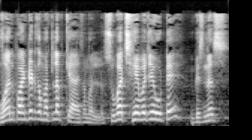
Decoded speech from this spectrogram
वन पॉइंटेड का मतलब क्या है समझ लो। सुबह छह बजे उठे बिज़नेस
